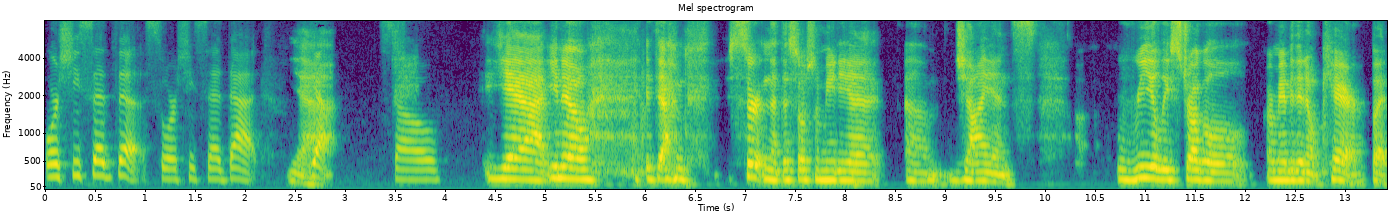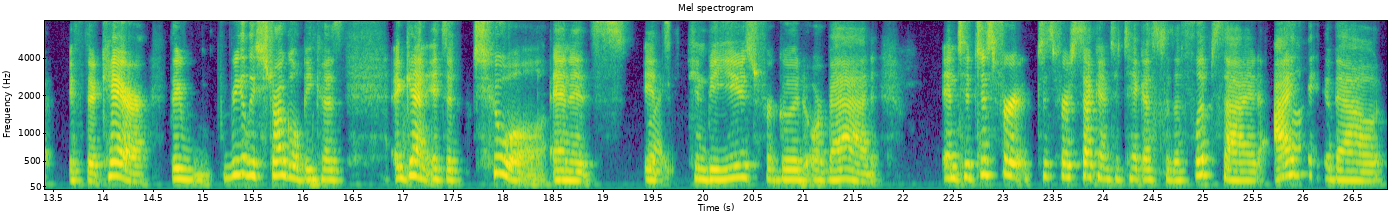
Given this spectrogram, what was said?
or she said this or she said that yeah yeah so yeah you know i'm certain that the social media um, giants really struggle or maybe they don't care but if they care they really struggle because again it's a tool and it's it right. can be used for good or bad and to just for just for a second to take us to the flip side uh-huh. i think about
